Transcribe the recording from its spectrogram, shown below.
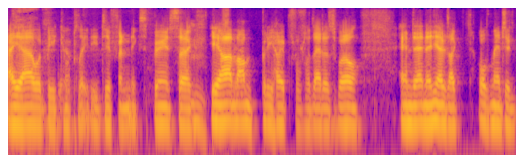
AR would be a completely different experience. So mm. yeah, I'm I'm pretty hopeful for that as well. And and, and you know, like augmented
